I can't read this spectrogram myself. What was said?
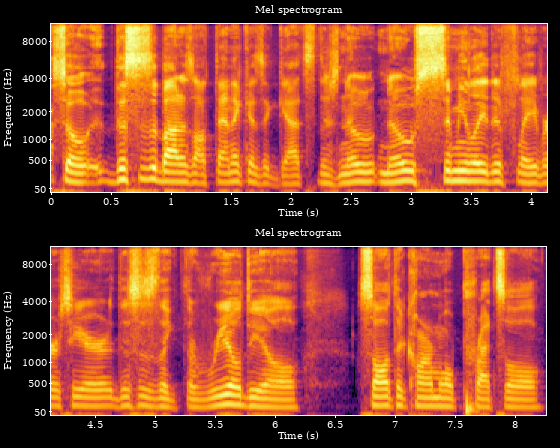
so this is about as authentic as it gets. There's no no simulated flavors here. This is like the real deal salted caramel pretzel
